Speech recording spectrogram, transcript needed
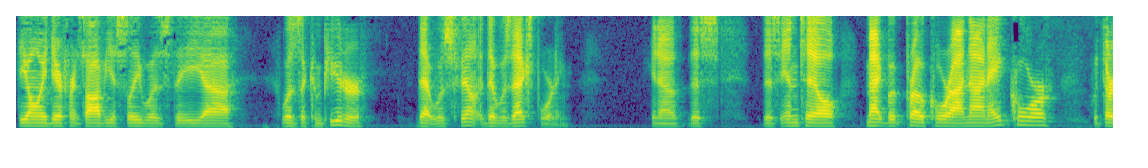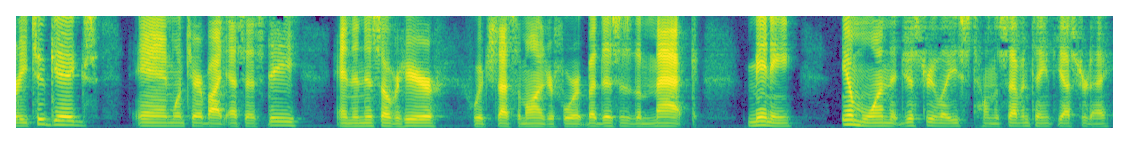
the only difference, obviously, was the uh, was the computer that was film that was exporting. You know this this Intel MacBook Pro Core i9 8 core with 32 gigs and one terabyte SSD, and then this over here, which that's the monitor for it. But this is the Mac Mini M1 that just released on the 17th yesterday,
